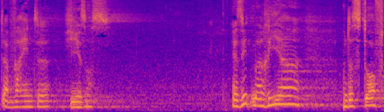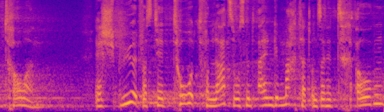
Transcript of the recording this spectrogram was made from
da weinte Jesus. Er sieht Maria und das Dorf trauern. Er spürt, was der Tod von Lazarus mit allen gemacht hat und seine Augen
